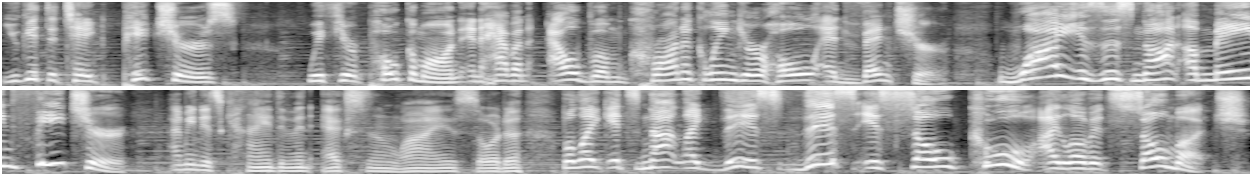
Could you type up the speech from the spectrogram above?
you get to take pictures with your Pokemon and have an album chronicling your whole adventure. Why is this not a main feature? I mean, it's kind of an X and Y, sorta. But like, it's not like this. This is so cool. I love it so much.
